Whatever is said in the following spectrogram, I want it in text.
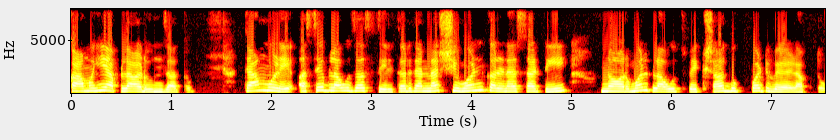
कामही आपलं अडून जातं. त्यामुळे असे ब्लाऊज असतील तर त्यांना शिवण करण्यासाठी नॉर्मल ब्लाऊजपेक्षा दुप्पट वेळ लागतो.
